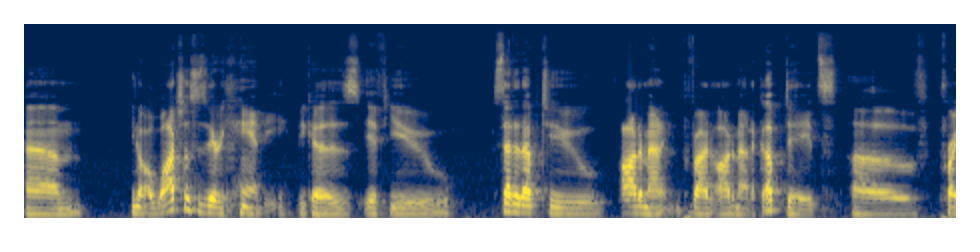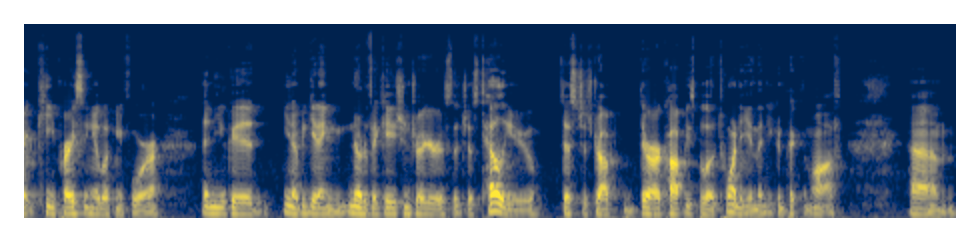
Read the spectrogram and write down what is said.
Um, you know, a watch list is very handy because if you set it up to automatic provide automatic updates of pri- key pricing you're looking for, then you could you know be getting notification triggers that just tell you this just dropped. There are copies below 20, and then you can pick them off. Um,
